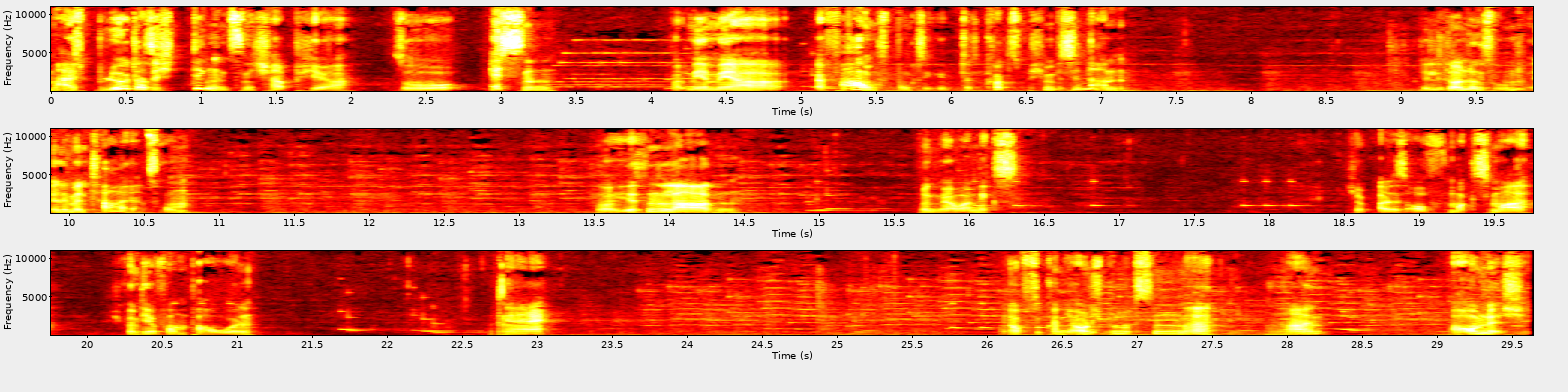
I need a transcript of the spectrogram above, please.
Mal ist blöd, dass ich Dingens nicht habe hier. So Essen, weil mir mehr Erfahrungspunkte gibt. Das kotzt mich ein bisschen an. Der liegt doch nirgendwo um Elementar jetzt rum. So, hier ist ein Laden. Bringt mir aber nichts. Ich habe alles auf maximal. Ich könnte hier ein paar holen. Nee. Ja, so kann ich auch nicht benutzen. Ne? Nein. Warum nicht?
